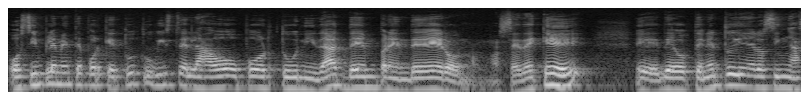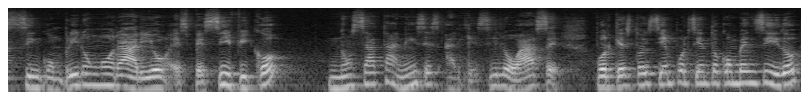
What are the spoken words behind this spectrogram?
o simplemente porque tú tuviste la oportunidad de emprender o no, sé de qué, eh, de obtener tu dinero sin, sin cumplir un horario específico no satanices al que sí lo hace, porque estoy 100% convencido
